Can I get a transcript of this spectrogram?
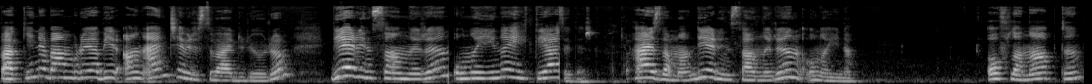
Bak yine ben buraya bir an en çevirisi verdiriyorum. Diğer insanların onayına ihtiyaçdır. Her zaman diğer insanların onayına. Of'la ne yaptın?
